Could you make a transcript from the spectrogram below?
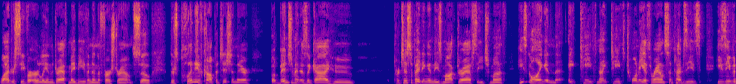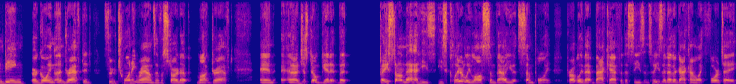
wide receiver early in the draft, maybe even in the first round. So there's plenty of competition there. But Benjamin is a guy who participating in these mock drafts each month, he's going in the 18th, 19th, 20th round. Sometimes he's he's even being or going undrafted through 20 rounds of a startup mock draft. And and I just don't get it. But based on that, he's he's clearly lost some value at some point, probably that back half of the season. So he's another guy kind of like Forte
